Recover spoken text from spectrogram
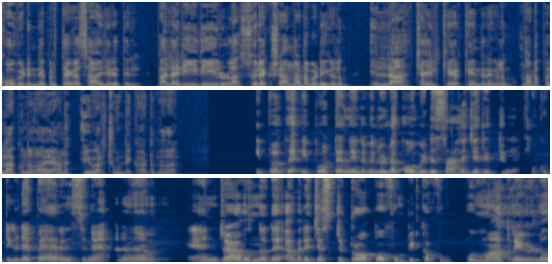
കോവിഡിന്റെ പ്രത്യേക സാഹചര്യത്തിൽ പല രീതിയിലുള്ള സുരക്ഷാ നടപടികളും എല്ലാ ചൈൽഡ് കെയർ കേന്ദ്രങ്ങളും നടപ്പിലാക്കുന്നതായാണ് ഇവർ ചൂണ്ടിക്കാട്ടുന്നത്. ഇപ്പോഴത്തെ ഇപ്പോഴത്തെ നിലവിലുള്ള കോവിഡ് സാഹചര്യത്തിൽ കുട്ടിയുടെ പേരൻസിന് എന്റർ ആവുന്നത് അവരെ ജസ്റ്റ് ഡ്രോപ്പ് ഓഫും പിക്കപ്പും മാത്രമേ ഉള്ളൂ.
